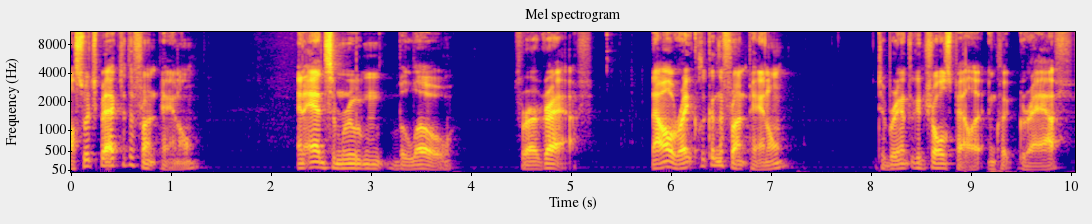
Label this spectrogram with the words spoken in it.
I'll switch back to the front panel and add some room below for our graph. Now I'll right click on the front panel to bring up the controls palette and click graph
